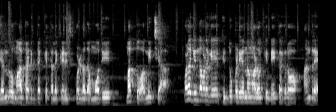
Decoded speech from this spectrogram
ಜನರು ಮಾತಾಡಿದ್ದಕ್ಕೆ ತಲೆ ಕೆಡಿಸಿಕೊಳ್ಳದ ಮೋದಿ ಮತ್ತು ಅಮಿತ್ ಶಾ ಒಳಗಿಂದ ಒಳಗೆ ತಿದ್ದುಪಡಿಯನ್ನು ಮಾಡೋಕ್ಕೆ ಬೇಕಾಗಿರೋ, ಅಂದರೆ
